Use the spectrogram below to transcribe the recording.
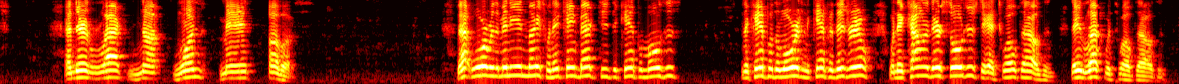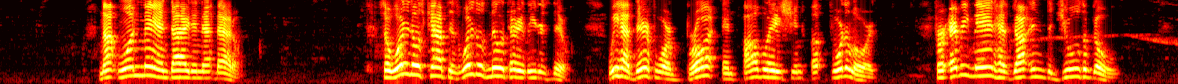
and there lack not one man of us. That war with the Midianites, when they came back to the camp of Moses, the camp of the Lord, and the camp of Israel, when they counted their soldiers, they had 12,000. They left with 12,000. Not one man died in that battle. So what do those captains, what do those military leaders do? We have therefore brought an oblation up for the Lord. For every man has gotten the jewels of gold,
